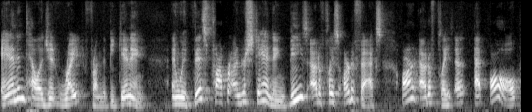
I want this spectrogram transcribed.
and intelligent right from the beginning. And with this proper understanding, these out of place artifacts aren't out of place at, at, all,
